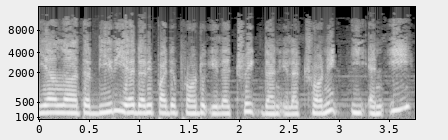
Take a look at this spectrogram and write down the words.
yang uh, terdiri ya daripada produk elektrik dan elektronik E&E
